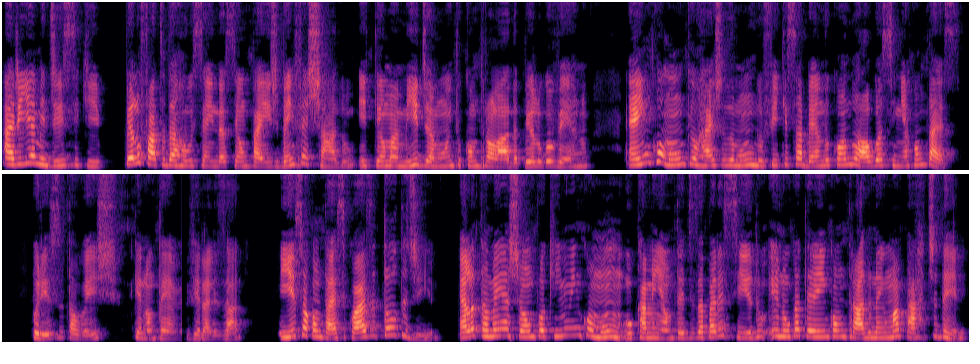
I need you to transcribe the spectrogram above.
Aria me disse que, pelo fato da Rússia ainda ser um país bem fechado e ter uma mídia muito controlada pelo governo, é incomum que o resto do mundo fique sabendo quando algo assim acontece. Por isso, talvez, que não tenha viralizado. E isso acontece quase todo dia. Ela também achou um pouquinho incomum o caminhão ter desaparecido e nunca ter encontrado nenhuma parte dele.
